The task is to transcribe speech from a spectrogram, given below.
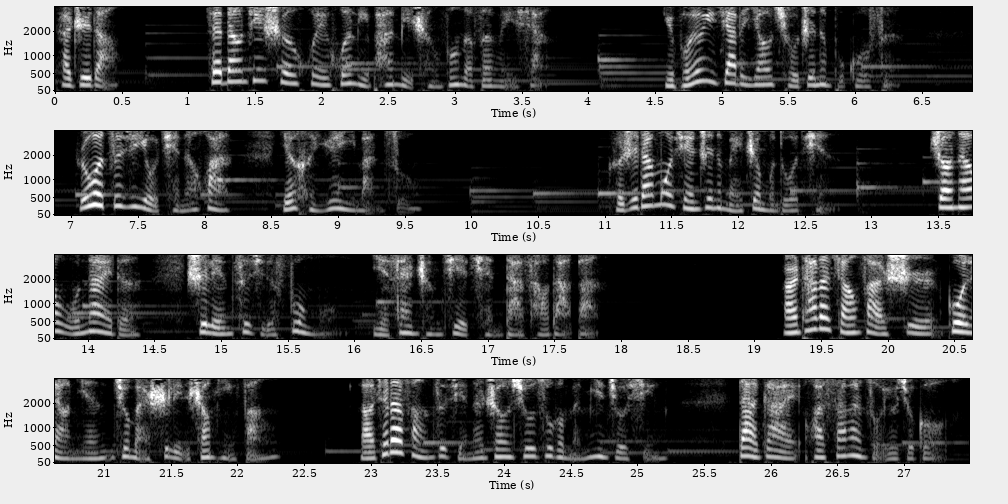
他知道，在当今社会婚礼攀比成风的氛围下，女朋友一家的要求真的不过分。如果自己有钱的话，也很愿意满足。可是他目前真的没这么多钱，让他无奈的是，连自己的父母也赞成借钱大操大办。而他的想法是，过两年就买市里的商品房，老家的房子简单装修，做个门面就行，大概花三万左右就够了。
